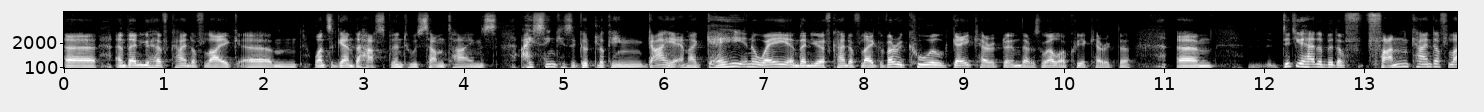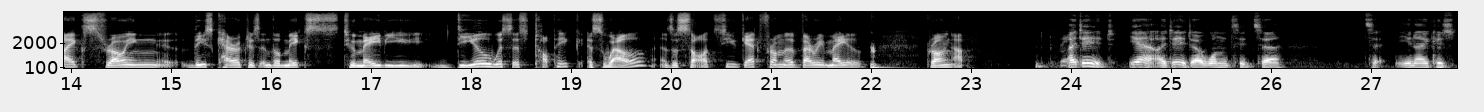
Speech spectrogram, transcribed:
Uh, and then you have kind of like, um, once again, the husband who sometimes, I think he's a good looking guy. Am I gay in a way? And then you have kind of like a very cool gay character in there as well, or queer character. Um, did you had a bit of fun kind of like like throwing these characters in the mix to maybe deal with this topic as well as the thoughts you get from a very male growing up? I did, yeah, I did. I wanted to, to you know, because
